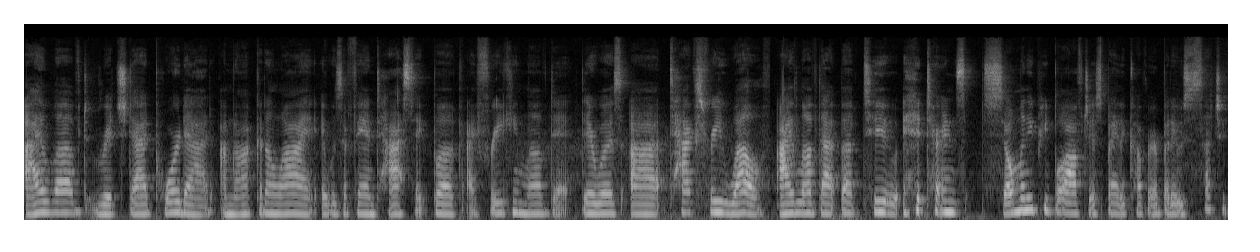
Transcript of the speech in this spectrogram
I loved Rich Dad Poor Dad. I'm not going to lie, it was a fantastic book. I freaking loved it. There was uh, Tax Free Wealth. I love that book too. It turns so many people off just by the cover, but it was such a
